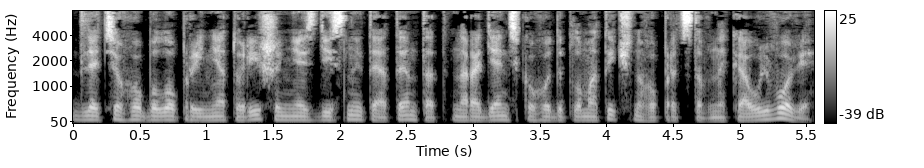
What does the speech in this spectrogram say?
Для цього було прийнято рішення здійснити атентат на радянського дипломатичного представника у Львові,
